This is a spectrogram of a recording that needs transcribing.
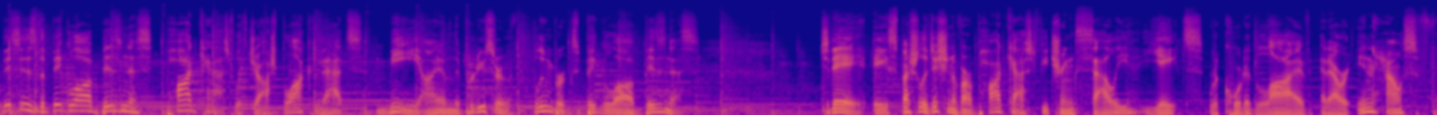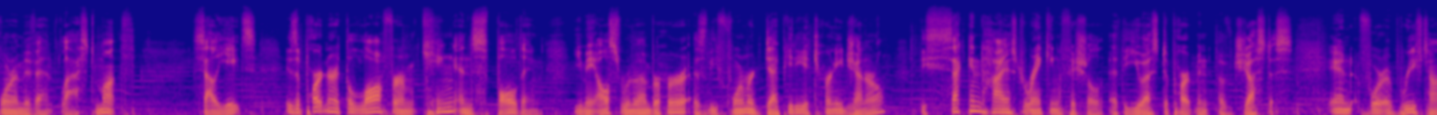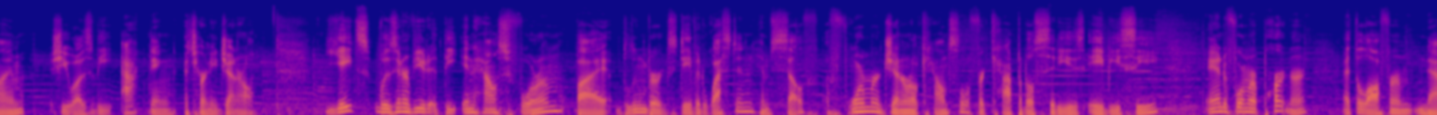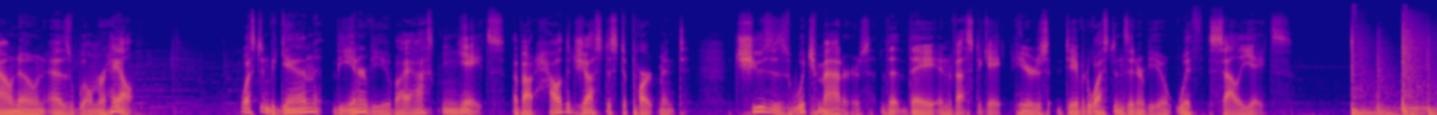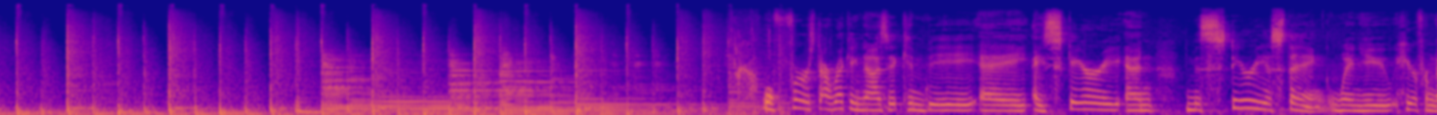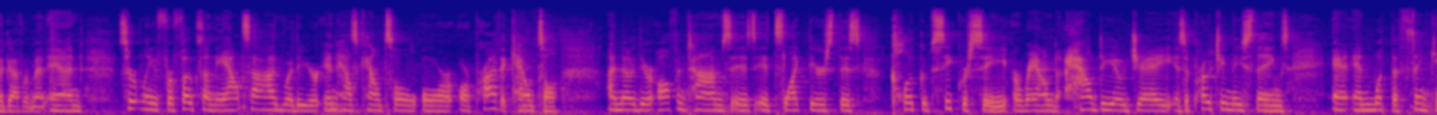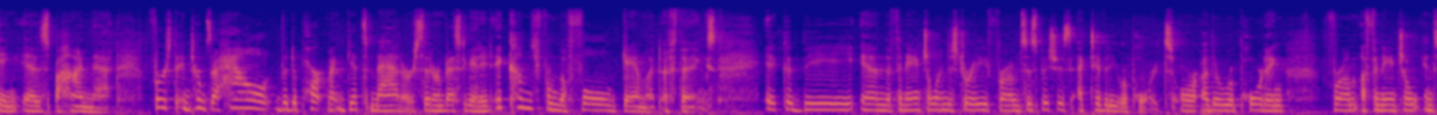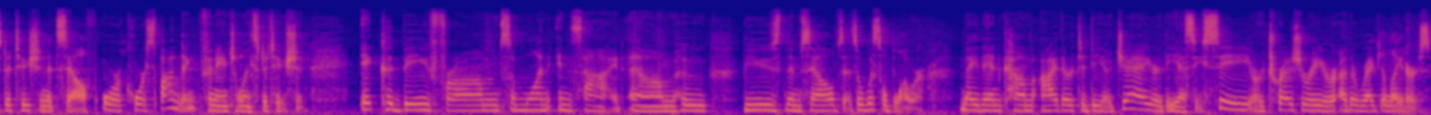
This is the Big Law Business Podcast with Josh Block. That's me. I am the producer of Bloomberg's Big Law Business. Today, a special edition of our podcast featuring Sally Yates, recorded live at our in house forum event last month. Sally Yates is a partner at the law firm King and Spalding. You may also remember her as the former Deputy Attorney General, the second highest ranking official at the U.S. Department of Justice, and for a brief time, she was the acting Attorney General. Yates was interviewed at the in house forum by Bloomberg's David Westin himself a former general counsel for Capital Cities ABC and a former partner at the law firm now known as Wilmer Hale. Westin began the interview by asking Yates about how the Justice Department chooses which matters that they investigate. Here's David Westin's interview with Sally Yates. Well, first, I recognize it can be a, a scary and mysterious thing when you hear from the government. And certainly for folks on the outside, whether you're in house counsel or, or private counsel, I know there oftentimes is it's like there's this cloak of secrecy around how DOJ is approaching these things and, and, what the thinking is behind that. First, in terms of how the department gets matters that are investigated, it comes from the full gamut of things. It could be in the financial industry from suspicious activity reports or other reporting from a financial institution itself or a corresponding financial institution. It could be from someone inside um, who views themselves as a whistleblower, may then come either to DOJ or the SEC or Treasury or other regulators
